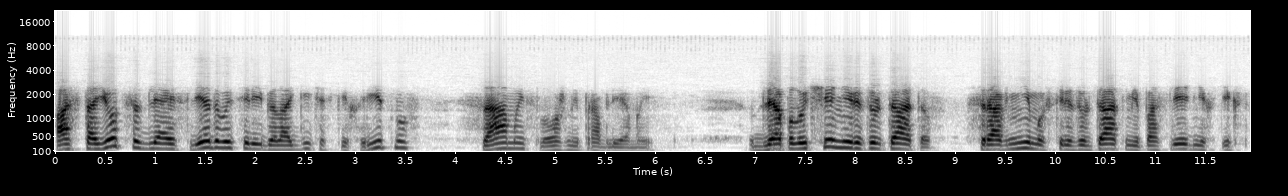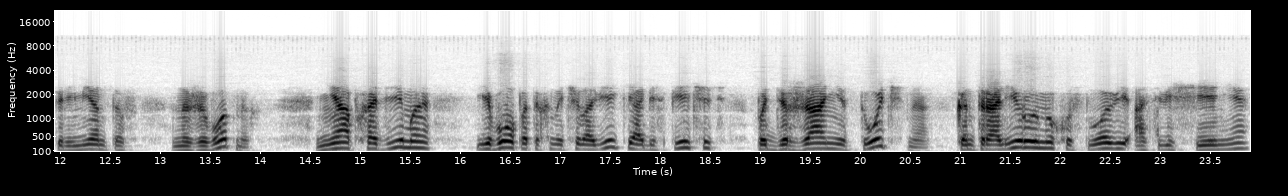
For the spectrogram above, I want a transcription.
Остается для исследователей биологических ритмов самой сложной проблемой. Для получения результатов, сравнимых с результатами последних экспериментов на животных, необходимо и в опытах на человеке обеспечить поддержание точно контролируемых условий освещения,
